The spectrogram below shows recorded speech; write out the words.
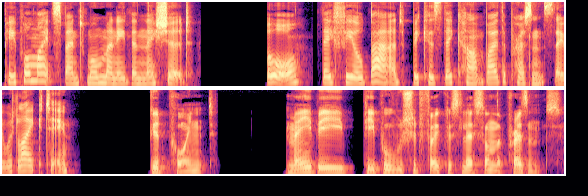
people might spend more money than they should. Or they feel bad because they can't buy the presents they would like to. Good point. Maybe people should focus less on the presents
